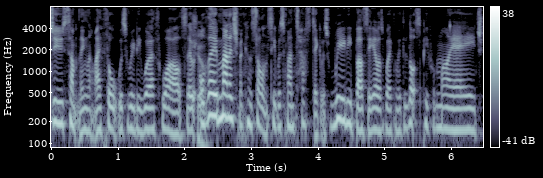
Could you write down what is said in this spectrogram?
do something that I thought was really worthwhile. So Sure. although management consultancy was fantastic, it was really buzzy. I was working with lots of people my age.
